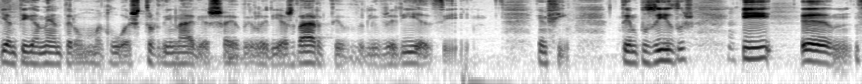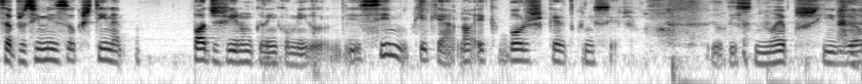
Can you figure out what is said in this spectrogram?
e antigamente era uma rua extraordinária, cheia de galerias de arte, de livrarias e, enfim, tempos idos, e eh, se aproxima e disse, oh, Cristina, podes vir um bocadinho comigo? Disse, sim, o que é que há? Não, é que Borges quer te conhecer. Eu disse, não é possível,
